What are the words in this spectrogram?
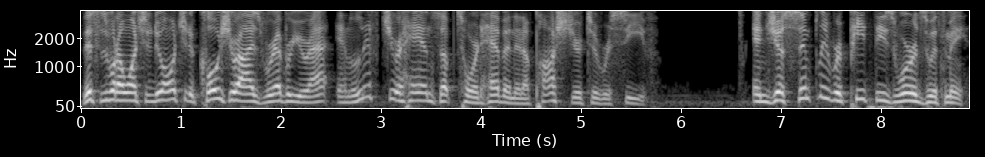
This is what I want you to do. I want you to close your eyes wherever you're at and lift your hands up toward heaven in a posture to receive. And just simply repeat these words with me.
